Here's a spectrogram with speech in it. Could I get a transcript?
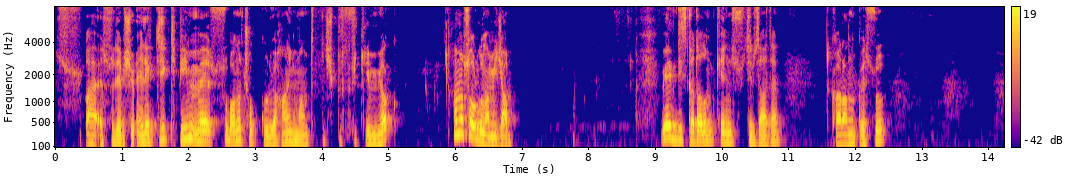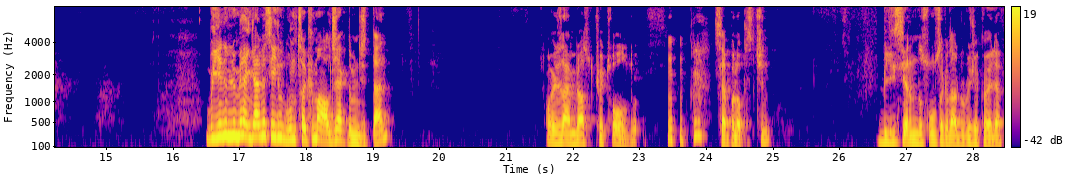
Su, a, su demişim. Elektrik tipiyim ve su bana çok vuruyor. Hangi mantık hiçbir fikrim yok. Ama sorgulamayacağım. Wave disk atalım. Kendi su tip zaten. Karanlık ve su. Bu yeni Lumion gelmeseydi bunu takıma alacaktım cidden. O yüzden biraz kötü oldu. Sepalops için. Bilgisayarımda sonsuza kadar duracak öyle.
